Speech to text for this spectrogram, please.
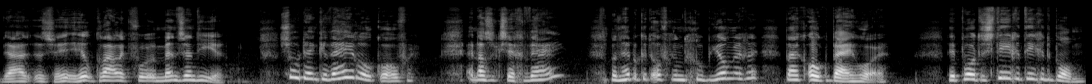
ja, dat is heel kwalijk voor mens en dier. Zo denken wij er ook over. En als ik zeg wij, dan heb ik het over een groep jongeren waar ik ook bij hoor. Wij protesteren tegen de bom.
